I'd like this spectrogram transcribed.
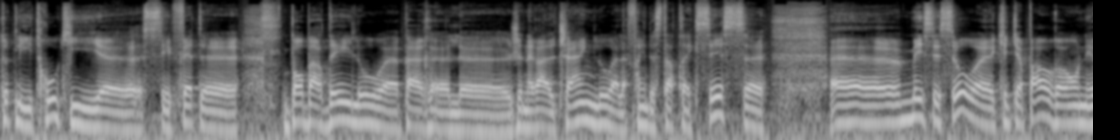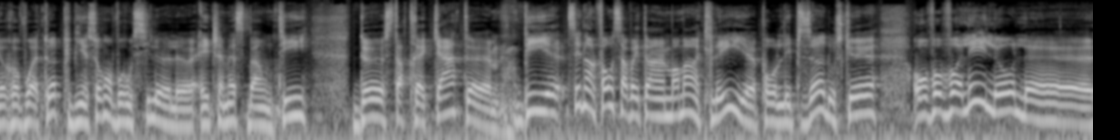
tous les trous qui s'est fait bombarder par le général Chang là, à la fin de Star Trek 6. Euh, euh, mais c'est ça, euh, quelque part, on y revoit tout. Puis bien sûr, on voit aussi le, HMS Bounty de Star Trek 4. Puis, tu sais, dans le fond, ça va être un moment clé pour l'épisode où on va voler là, le,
